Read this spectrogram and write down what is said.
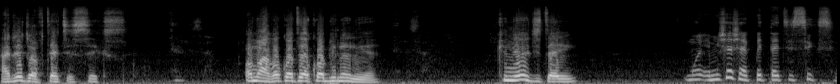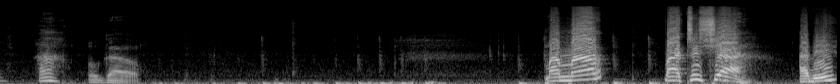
at the age of thirty six ọmọ àkọ́kọ́ tẹ́ kọ́ bí náà nìyẹn. Kí ni èjì tẹ́yìn mo èmi ṣẹ̀ṣẹ̀ pé thirty six ni. Ah ó ga ọ. mama Patricia àbí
